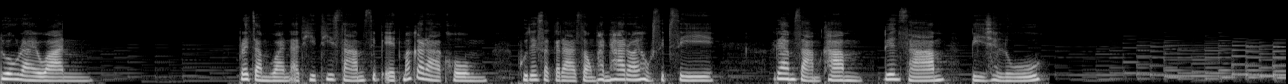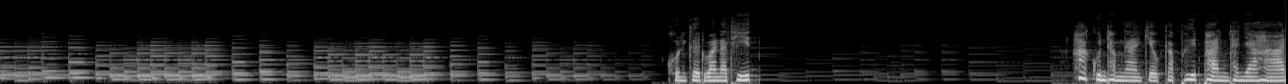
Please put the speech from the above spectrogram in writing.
ดวงรายวัน ประจำวันอาทิตย์ที่ 31 มกราคม พุทธศักราช 2564แรม3ค่ำเดือน 3 ปีฉลูคนเกิดวันอาทิตย์ หากคุณทำงานเกี่ยวกับพืชพันธุ์ธัญญาหาร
